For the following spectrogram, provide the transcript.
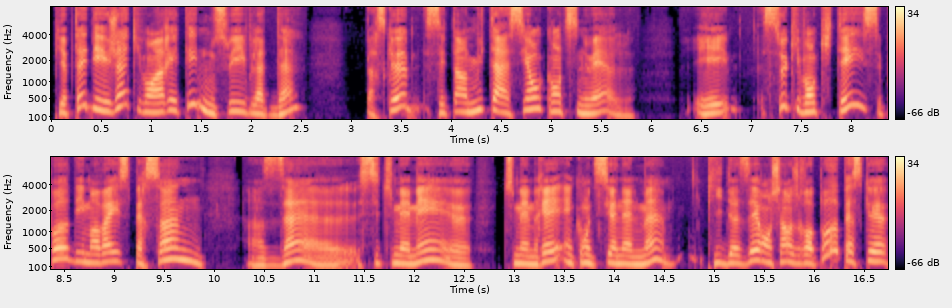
Puis il y a peut-être des gens qui vont arrêter de nous suivre là-dedans. Parce que c'est en mutation continuelle. Et ceux qui vont quitter, ce pas des mauvaises personnes en se disant euh, si tu m'aimais, euh, tu m'aimerais inconditionnellement. puis de dire on ne changera pas parce que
